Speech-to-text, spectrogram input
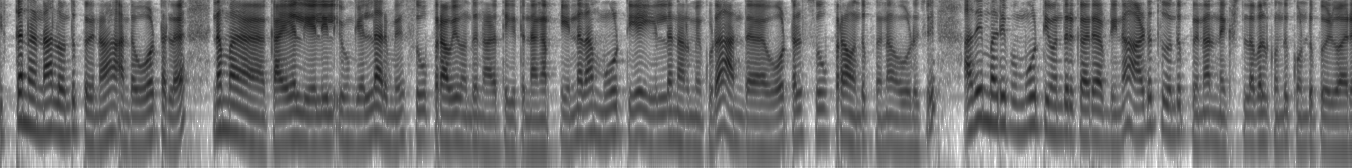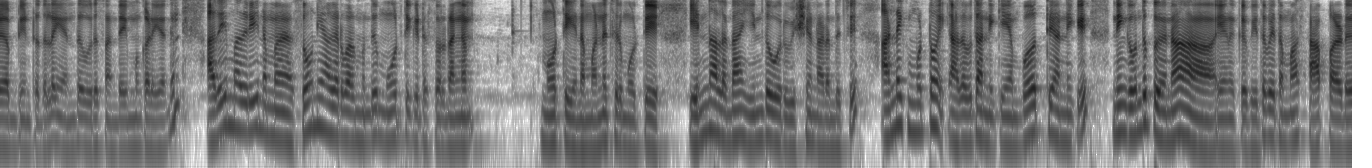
இத்தனை நாள் வந்து பார்த்தீங்கன்னா அந்த ஓட்டலை நம்ம கயல் எழில் இவங்க எல்லாருமே சூப்பராகவே வந்து நடத்திக்கிட்டு இருந்தாங்க. என்னதான் மூர்த்தியே இல்லைனாலுமே கூட அந்த ஹோட்டல் சூப்பராக வந்து பார்த்தீங்கன்னா ஓடுச்சு. அதே மாதிரி இப்போ மூர்த்தி வந்திருக்காரு அப்படின்னா அடுத்து வந்து பார்த்தீங்கன்னா நெக்ஸ்ட் லெவலுக்கு வந்து கொண்டு போயிடுவார் அப்படின்றதுல எந்த ஒரு சந்தேகமும் கிடையாது. அதே மாதிரி நம்ம சோனியா அகர்வால் வந்து மூர்த்தி கிட்ட சொல்கிறாங்க மூர்த்தி என்னை மன்னிச்சிரு மூர்த்தி. என்னால் தான் இந்த ஒரு விஷயம் நடந்துச்சு. அன்னைக்கு மட்டும் அதாவது அன்றைக்கி என் பர்த்டே அன்னைக்கு நீங்கள் வந்து பார்த்தீங்கன்னா எனக்கு விதவிதமாக சாப்பாடு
